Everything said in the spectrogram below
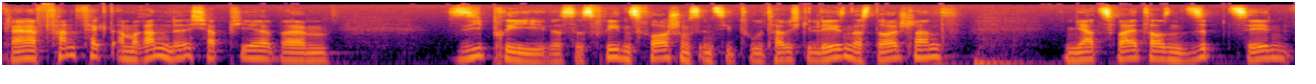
Kleiner Fun-Fact am Rande: Ich habe hier beim SIPRI, das ist das Friedensforschungsinstitut, habe ich gelesen, dass Deutschland im Jahr 2017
